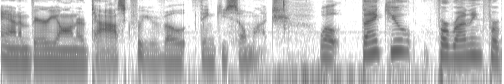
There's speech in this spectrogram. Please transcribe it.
and I'm very honored to ask for your vote. Thank you so much. Well, thank you for running for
